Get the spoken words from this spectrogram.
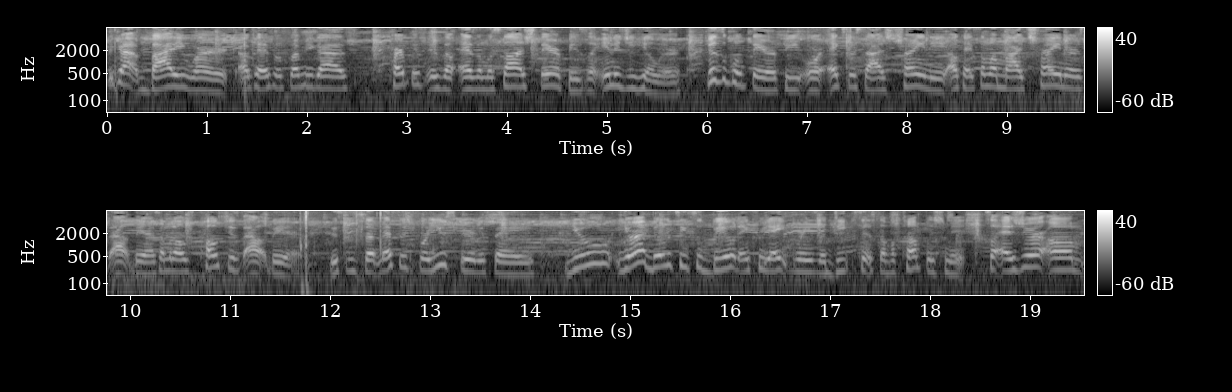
We got body work. Okay, so some of you guys purpose is a, as a massage therapist, an energy healer, physical therapy, or exercise training. Okay, some of my trainers out there, some of those coaches out there. This is the message for you, Spirit is saying. You, your ability to build and create brings a deep sense of accomplishment. So as you're, um,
